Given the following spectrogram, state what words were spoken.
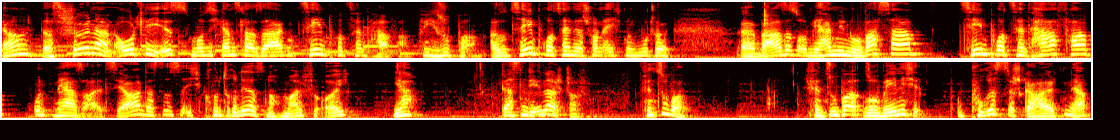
Ja, das Schöne an Oatly ist, muss ich ganz klar sagen, 10% Hafer. Finde ich super. Also 10% ist schon echt eine gute äh, Basis. Und wir haben hier nur Wasser, 10% Hafer und Meersalz. Ja, das ist, ich kontrolliere das nochmal für euch. Ja, das sind die Inhaltsstoffe. Finde super. Ich finde super, so wenig puristisch gehalten, ja.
